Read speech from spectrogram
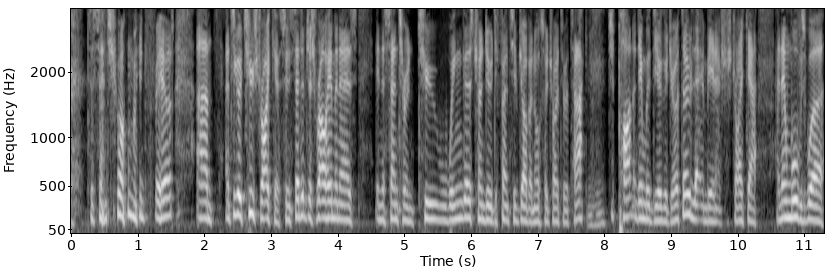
to central midfield, um, and to go two strikers. So instead of just Raul Jimenez in the centre and two wingers trying to do a defensive job and also try to attack, Mm-hmm. just partnered in with Diogo Jota, let him be an extra striker. And then Wolves were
